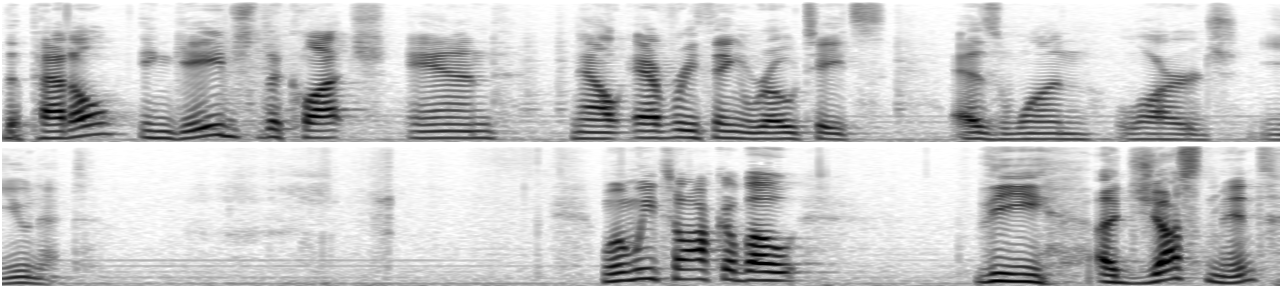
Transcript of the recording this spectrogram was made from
the pedal, engage the clutch, and now everything rotates as one large unit. When we talk about the adjustment,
